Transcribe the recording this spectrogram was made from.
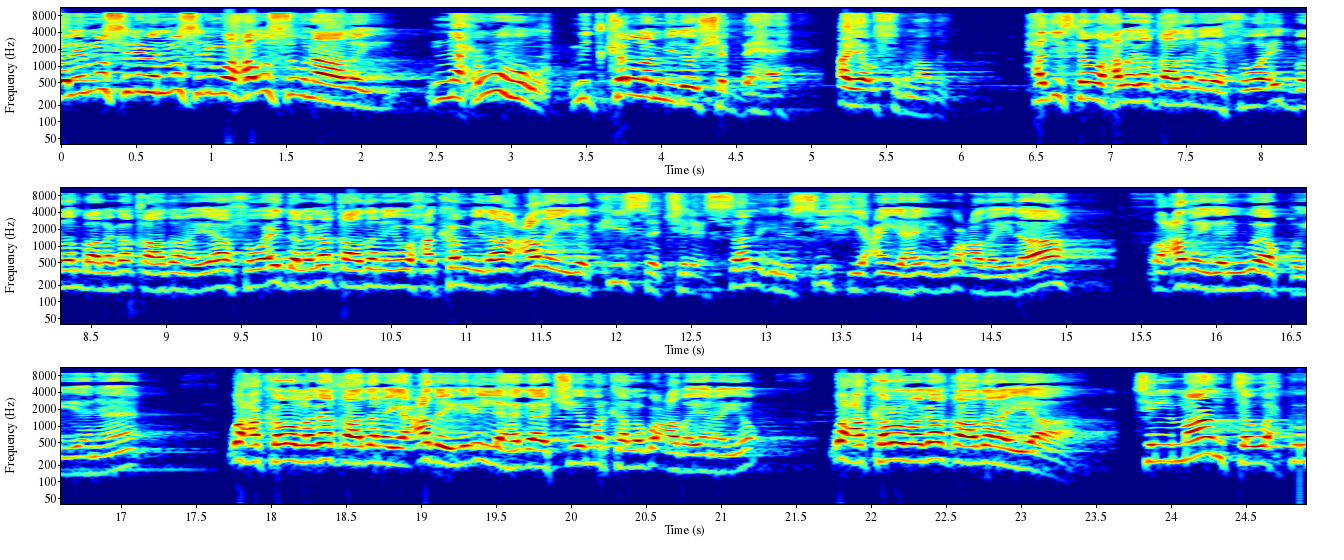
Walimuslimin muslim waxaa u sugnaaday naxwuhu. Mid ka la midoo shabbaha ayaa u sugnaaday xadiiskan waxaa laga qaadanayaa fawaa'id badan baa laga qaadanayaa fawaa'idda laga qaadanaya waxaa ka mid ah cadayga kiisa jilicsan inuu sii fiican yahay in lagu cadaydaa oo cadaygani waa qoyanaa waxaa kaloo laga qaadanayaa cadayga in la hagaajiyo marka lagu cadayanayo. Waxaa kaloo laga qaadanayaa tilmaanta wax ku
